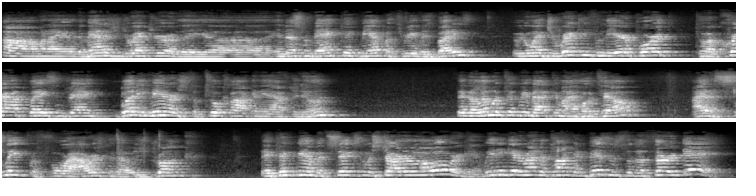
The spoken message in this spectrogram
uh, when I, the managing director of the uh, investment bank picked me up with three of his buddies, we went directly from the airport to a crab place and drank Bloody Marys till 2 o'clock in the afternoon. Then the limo took me back to my hotel. I had to sleep for four hours because I was drunk. They picked me up at 6 and we started all over again. We didn't get around to talking business till the third day.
